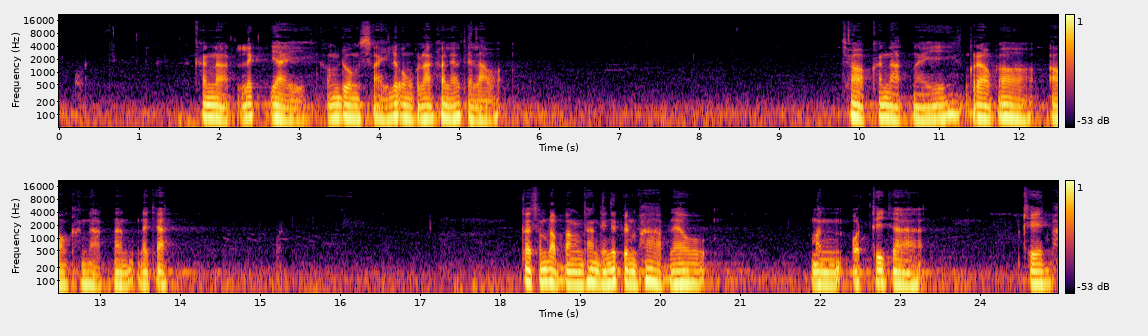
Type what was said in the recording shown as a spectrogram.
ๆ ขนาดเล็กใหญ่ของดวงใสหรือองค์พระก็แล้วแต่เรา ชอบขนาดไหน เราก็เอาขนาดนั้นนะจ๊ะ แต่สำหรับบางท่านที่นึกเป็นภาพแล้ว มันอดที่จะเค้นภ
